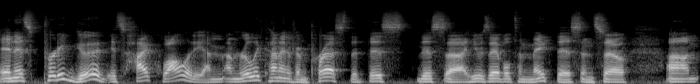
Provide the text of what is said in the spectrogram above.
and it's pretty good. It's high quality. I'm, I'm really kind of impressed that this this uh, he was able to make this, and so um,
